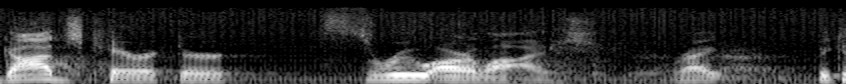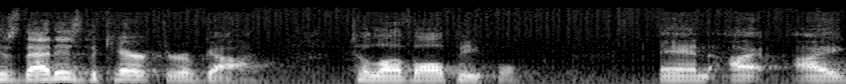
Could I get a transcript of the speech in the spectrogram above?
God's character through our lives right? Because that is the character of God, to love all people. And I, I,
